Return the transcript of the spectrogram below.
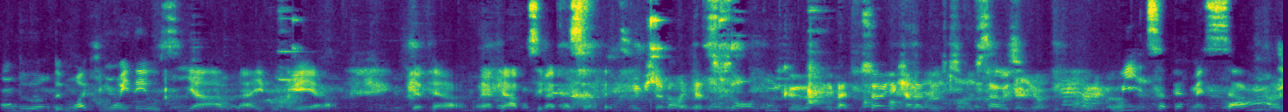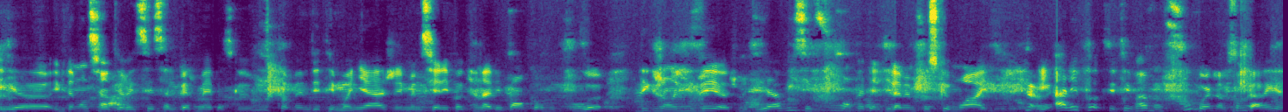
en dehors de moi qui m'ont aidé aussi à voilà, évoluer, à faire, ouais, à faire avancer ma pensée en fait. Et puis ça permet peut-être de se rendre compte qu'on n'est pas tout seul et qu'il y en a d'autres qui vivent ça aussi. Oui, ça permet ça, et euh, évidemment de s'y intéresser, ça le permet parce que quand même des témoignages, et même si à l'époque il n'y en avait pas encore beaucoup, euh, dès que j'en lisais, euh, je me disais ah oui c'est fou, en fait elle dit la même chose que moi, et, et à l'époque c'était vraiment fou, quoi. j'ai l'impression de parler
